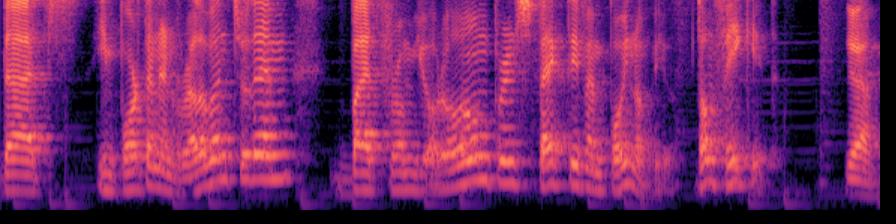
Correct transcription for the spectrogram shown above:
that's important and relevant to them but from your own perspective and point of view. Don't fake it. Yeah.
